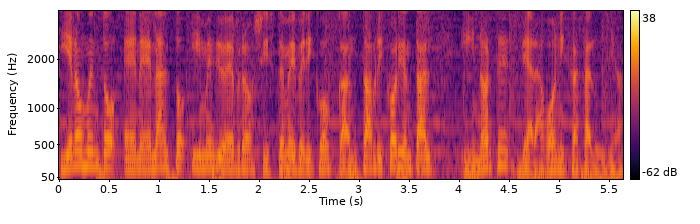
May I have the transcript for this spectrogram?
y en aumento en el alto y medio Ebro, sistema ibérico, Cantábrico Oriental y norte de Aragón y Cataluña.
